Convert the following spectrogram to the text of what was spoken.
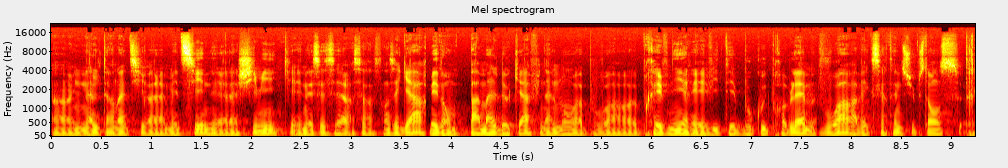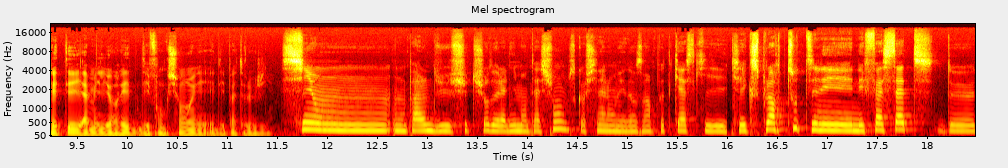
un, une alternative à la médecine et à la chimie qui est nécessaire à certains égards. Mais dans pas mal de cas, finalement, on va pouvoir prévenir et éviter beaucoup de problèmes, voire avec certaines substances traiter et améliorer des fonctions et des pathologies. Si on, on parle du futur de l'alimentation, parce qu'au final, on est dans un podcast qui, explore toutes les, facettes de,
